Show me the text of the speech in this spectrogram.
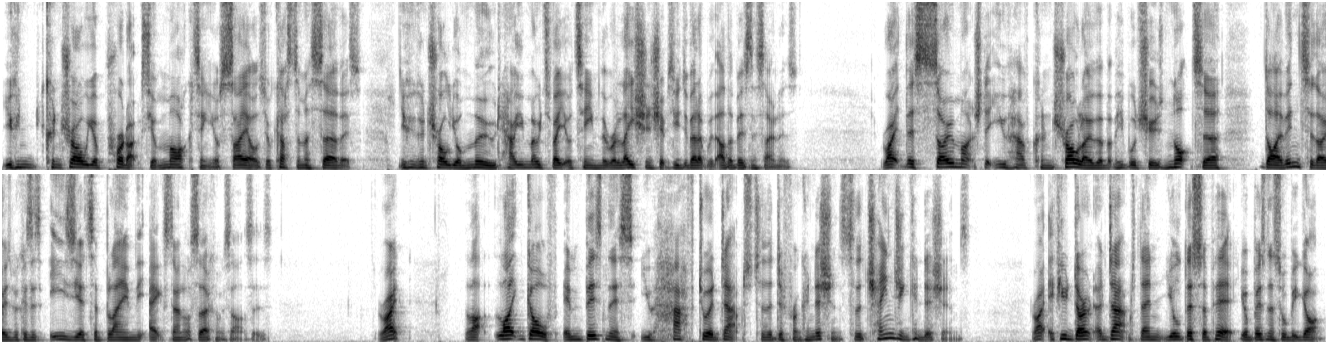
You can control your products, your marketing, your sales, your customer service. You can control your mood, how you motivate your team, the relationships you develop with other business owners right? There's so much that you have control over, but people choose not to dive into those because it's easier to blame the external circumstances, right? Like golf, in business, you have to adapt to the different conditions, to the changing conditions, right? If you don't adapt, then you'll disappear. Your business will be gone,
